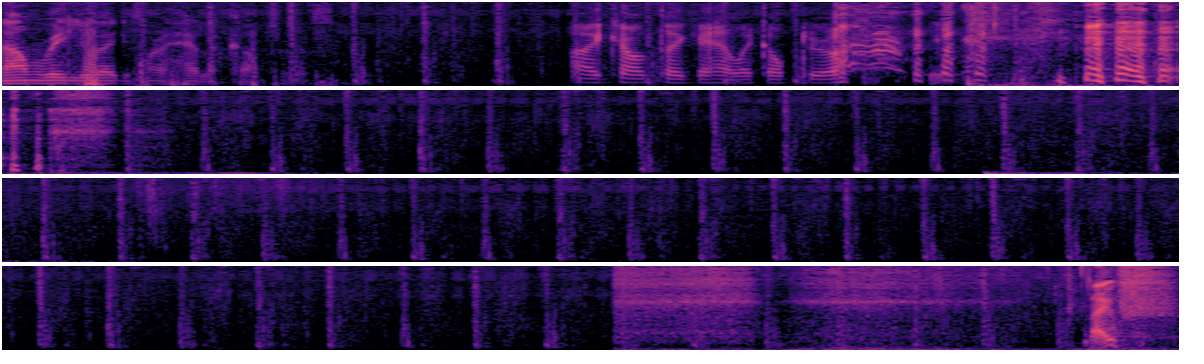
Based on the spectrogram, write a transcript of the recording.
Now I'm really ready for a helicopter. I can't take a helicopter on. Life.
